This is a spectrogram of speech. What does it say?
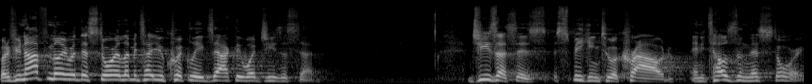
But if you're not familiar with this story, let me tell you quickly exactly what Jesus said. Jesus is speaking to a crowd, and he tells them this story.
